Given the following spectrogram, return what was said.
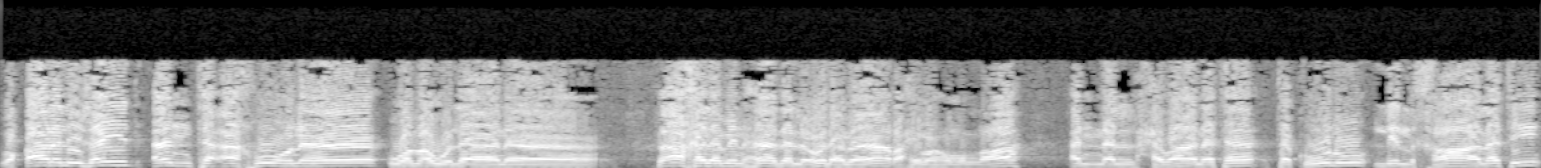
وقال لزيد أنت أخونا ومولانا. فأخذ من هذا العلماء رحمهم الله أن الحضانة تكون للخالة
